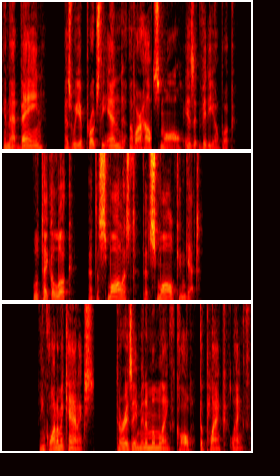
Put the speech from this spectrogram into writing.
In that vein, as we approach the end of our How Small Is It video book, we'll take a look at the smallest that small can get. In quantum mechanics, there is a minimum length called the Planck length.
